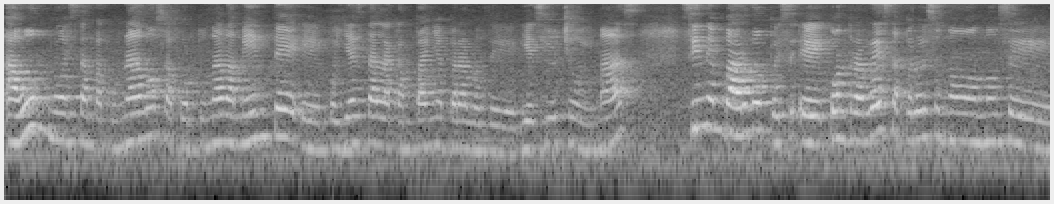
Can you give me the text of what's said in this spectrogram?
aún no están vacunados, afortunadamente eh, pues ya está la campaña para los de 18 y más. Sin embargo, pues eh, contrarresta, pero eso no, no se,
